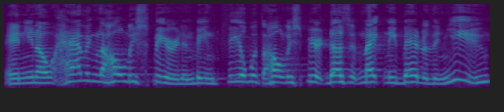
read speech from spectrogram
And, you know, having the Holy Spirit and being filled with the Holy Spirit doesn't make me better than you.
